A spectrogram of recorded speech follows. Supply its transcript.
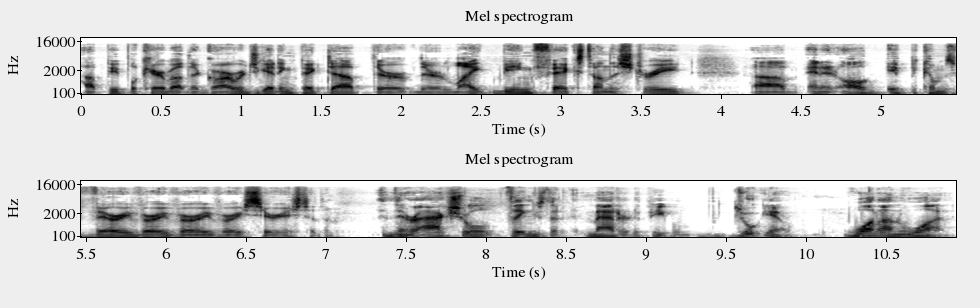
Uh, people care about their garbage getting picked up, their their light being fixed on the street, uh, and it all it becomes very, very, very, very serious to them. And there are actual things that matter to people, you know, one on one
